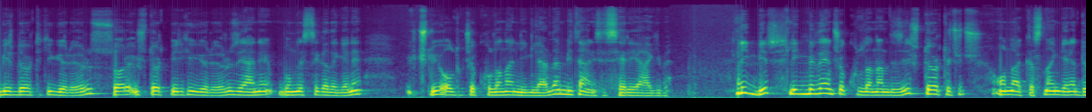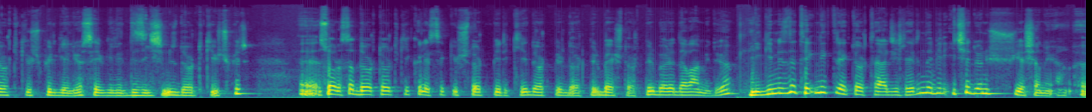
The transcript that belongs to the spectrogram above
1-4-2 görüyoruz. Sonra 3-4-1-2 görüyoruz. Yani Bundesliga'da gene üçlüyü oldukça kullanan liglerden bir tanesi Serie A gibi. Lig 1. Lig 1'de en çok kullanılan diziliş 4-3-3. Onun arkasından gene 4-2-3-1 geliyor. Sevgili dizilişimiz 4-2-3-1. Ee, sonrası 4-4-2 klasik 3-4-1-2, 4-1-4-1, 5-4-1 böyle devam ediyor. Ligimizde teknik direktör tercihlerinde bir içe dönüş yaşanıyor. Ee,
